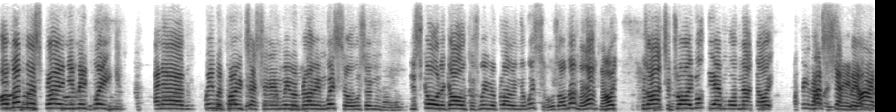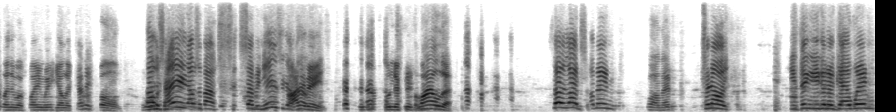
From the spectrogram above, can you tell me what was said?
I remember us playing you midweek, and um, we were protesting and we were blowing whistles, and you scored a goal because we were blowing the whistles. I remember that night because I had to drive up the M1 that night. I think that That's was the same Sheffield. night when they were playing with yellow tennis balls. That was hey, that was about six, seven years ago. I mean, under Chris Wilder. So lads, I mean Go on then. tonight, you think you're going to get a win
